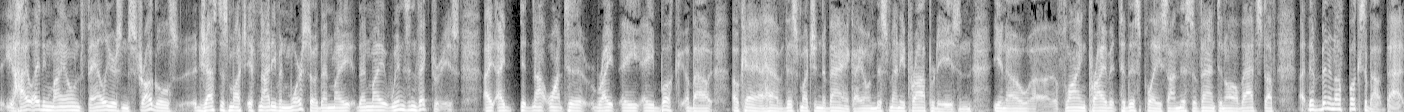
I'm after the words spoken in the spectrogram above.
highlighting my own failures and struggles just as much, if not even more so than my, than my wins and victories. I, I did not want to write a, a book about, okay, I have this much in the bank. I own this many properties and, you know, uh, flying private to this place on this event and all that stuff. Uh, there've been enough books about that.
